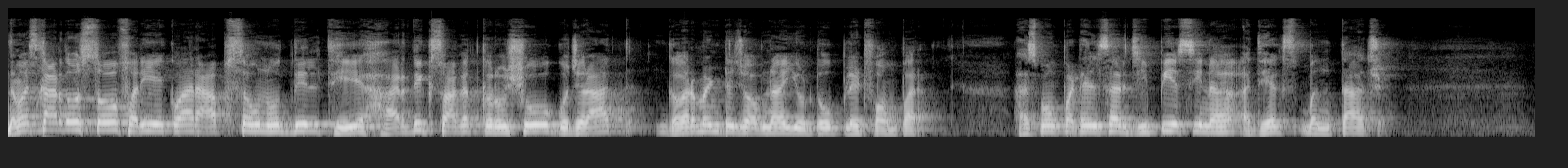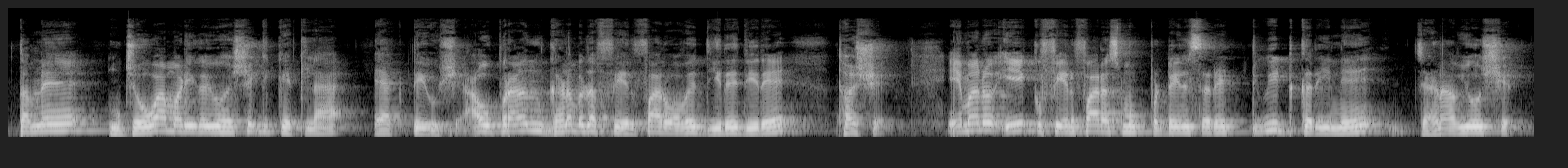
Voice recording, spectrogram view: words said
નમસ્કાર દોસ્તો, ફરી એકવાર આપ સૌનું દિલથી હાર્દિક સ્વાગત કરું છું ગુજરાત ગવર્મેન્ટ જોબના યુટ્યુબ પ્લેટફોર્મ પર. હસમુખ પટેલ સર જીપીએસસીના અધ્યક્ષ બનતા જ તમને જોવા મળી ગયું હશે કે કેટલા એક્ટિવ છે. આ ઉપરાંત ઘણા બધા ફેરફારો હવે ધીરે ધીરે થશે. એમાંનો એક ફેરફાર હસમુખ પટેલ સરે ટ્વીટ કરીને જણાવ્યો છે.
